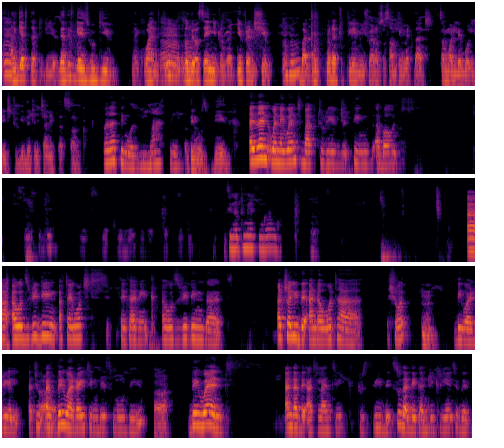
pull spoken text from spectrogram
Mm. I'll get that video. There are these guys who give like one theories. Mm, so they mm. were saying it was a different ship, Mhm. but in order to claim insurance or something like that, someone labeled it to be the Titanic that sunk but that thing was massive That thing was big. and then when i went back to read things about sinatumia simu yangu uh, i was reading after i watched titanic i was reading that actually the underwater shots Mm. they were real as, you, Ah. as they were writing this movie Uh, they went under the Atlantic to see the, so that they can recreate the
